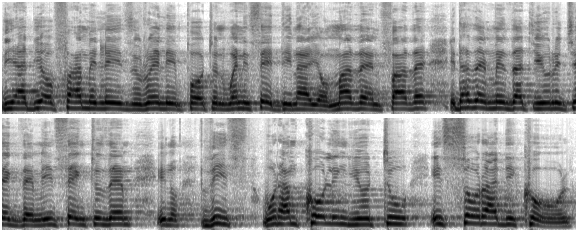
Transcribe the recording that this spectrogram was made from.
the idea of family is really important. When he say deny your mother and father, it doesn't mean that you reject them. He's saying to them, you know, this, what I'm calling you to is so radical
